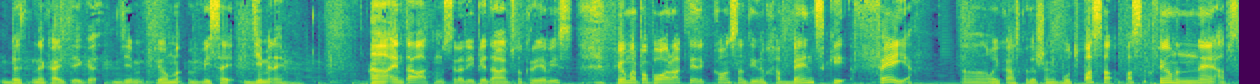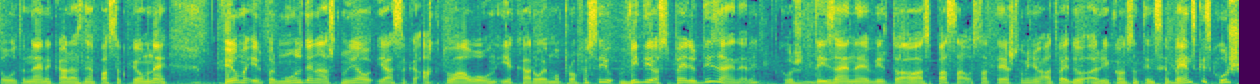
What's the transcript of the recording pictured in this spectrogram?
bet nekaitīga ģim, filma visai ģimenei. Uh, ejam tālāk, mums ir arī piedāvājums no Krievijas. Filma ar populāru aktieri Konstantīnu Habenski Feja. Uh, likās, ka droši vien būtu pasa pasaku filma. Nē, absolūti nē, nekādā ziņā pasaku filma. Nē. Filma ir par mūsdienās, nu jau jāsaka, aktuālo un iekārojamo profesiju - video spēļu dizaineri, kurš dizainē virtuālās pasaules. Un tieši viņu atveido arī Konstantīns Habenskis, kurš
